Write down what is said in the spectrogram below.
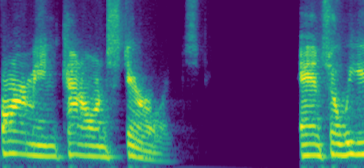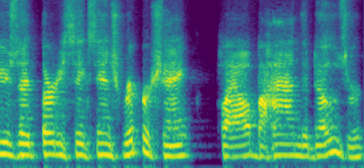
farming kind of on steroids. And so we use that 36 inch ripper shank plow behind the dozer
